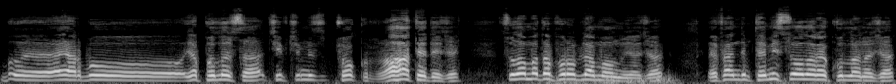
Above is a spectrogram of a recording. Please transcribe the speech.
Bu, eğer bu yapılırsa çiftçimiz çok rahat edecek. Sulamada problem olmayacak. Efendim temiz su olarak kullanacak.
